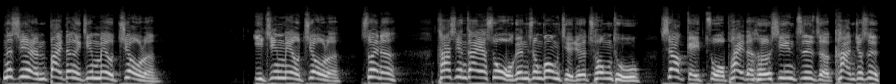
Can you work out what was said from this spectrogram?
那些人，拜登已经没有救了，已经没有救了。所以呢，他现在要说我跟中共解决冲突，是要给左派的核心支持者看，就是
